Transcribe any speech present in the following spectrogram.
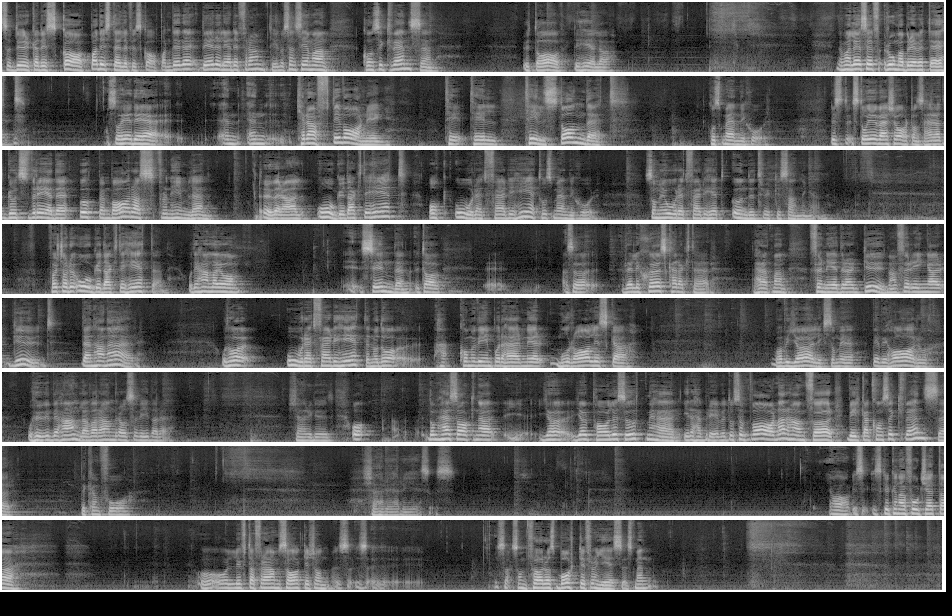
Alltså dyrka det skapade istället för skaparen. Det är det det leder fram till. Och sen ser man konsekvensen utav det hela. När man läser Romarbrevet 1 så är det en, en kraftig varning till, till tillståndet hos människor. Det står ju i vers 18 så här att Guds vrede uppenbaras från himlen över all ogudaktighet och orättfärdighet hos människor som i orättfärdighet undertrycker sanningen. Först har du ogudaktigheten och det handlar ju om eh, synden utav eh, alltså, religiös karaktär. Det här att man förnedrar Gud, man förringar Gud, den han är. Och då orättfärdigheten och då kommer vi in på det här mer moraliska. Vad vi gör liksom med det vi har och, och hur vi behandlar varandra och så vidare. Käre Gud. Och de här sakerna gör, gör, Paulus upp med här i det här brevet och så varnar han för vilka konsekvenser det kan få. Käre Herre Jesus. Ja, vi skulle kunna fortsätta och, och lyfta fram saker som, som för oss bort ifrån Jesus. Men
